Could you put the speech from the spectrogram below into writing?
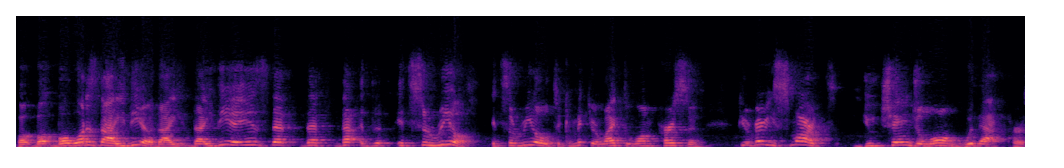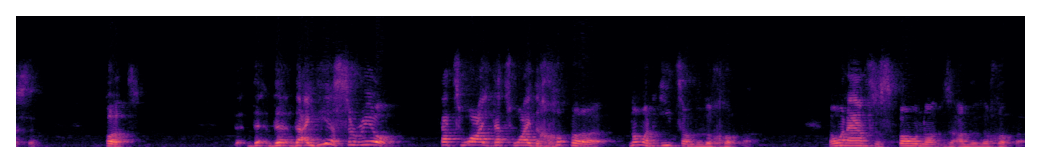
But, but, but what is the idea? The, the idea is that, that, that it's surreal. It's surreal to commit your life to one person. If you're very smart, you change along with that person. But the, the, the idea is surreal. That's why, that's why the chuppah, no one eats under the chuppah. No one answers phone under the chuppah.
